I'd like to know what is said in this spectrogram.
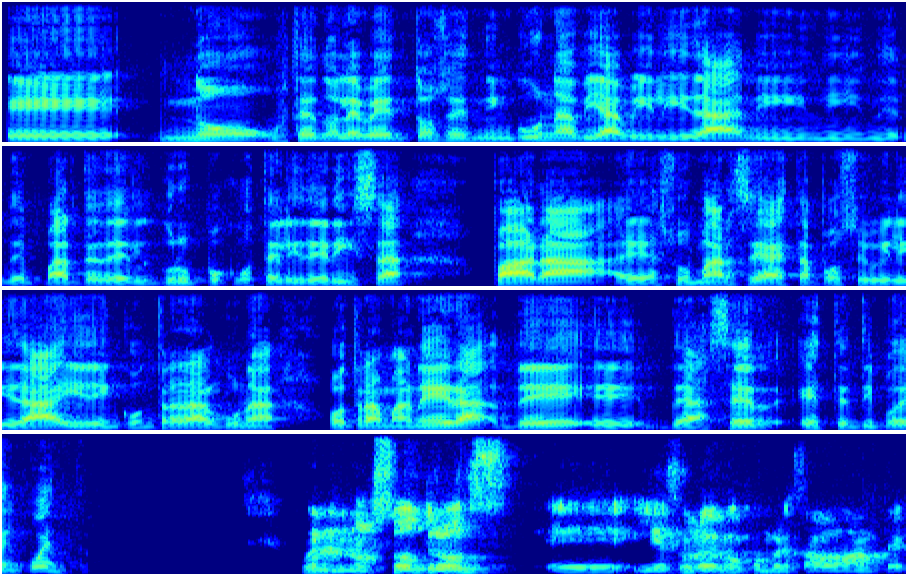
eh, no, usted no le ve entonces ninguna viabilidad ni, de parte del grupo que usted lideriza para eh, sumarse a esta posibilidad y de encontrar alguna otra manera de, eh, hacer este tipo de encuentros. Bueno, nosotros, y eso lo hemos conversado antes,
